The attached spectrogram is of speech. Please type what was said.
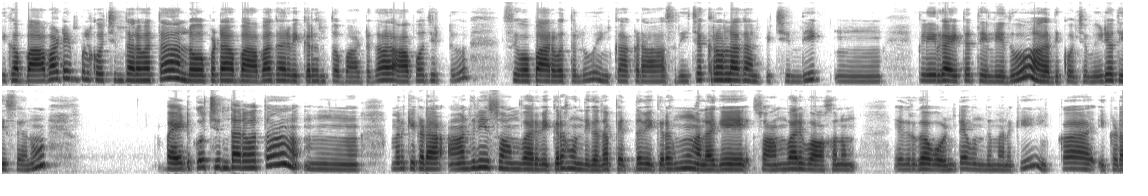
ఇక బాబా టెంపుల్కి వచ్చిన తర్వాత లోపల బాబా గారి విగ్రహంతో పాటుగా ఆపోజిట్ శివపార్వతులు ఇంకా అక్కడ శ్రీచక్రంలాగా లాగా అనిపించింది క్లియర్‌గా అయితే తెలియదు అది కొంచెం వీడియో తీశాను. బయటకొచ్చిన తర్వాత మనకి ఇక్కడ ఆంజనేయ స్వామివారి విగ్రహం ఉంది కదా పెద్ద విగ్రహం అలాగే స్వామివారి వాహనం ఎదురుగా ఒంటే ఉంది మనకి. ఇంకా ఇక్కడ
